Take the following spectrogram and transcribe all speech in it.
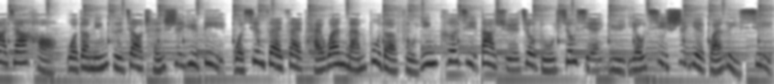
大家好，我的名字叫陈氏玉碧，我现在在台湾南部的辅英科技大学就读休闲与游憩事业管理系。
